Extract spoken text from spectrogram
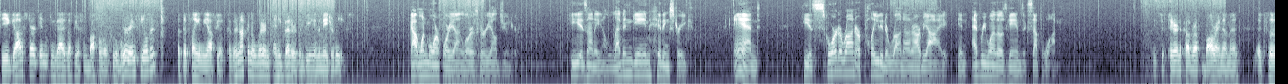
So you got to start getting some guys up here from Buffalo who were infielders, but they're playing in the outfield because they're not going to learn any better than being in the major leagues. Got one more for you on Lourdes Gurriel Jr. He is on an 11 game hitting streak, and he has scored a run or plated a run on an RBI in every one of those games except one. He's just tearing the cover off the ball right now, man. It's the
